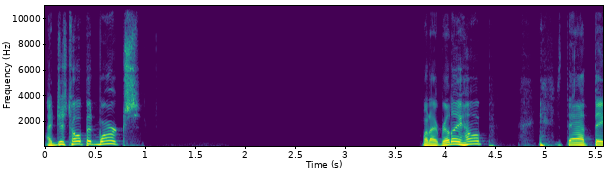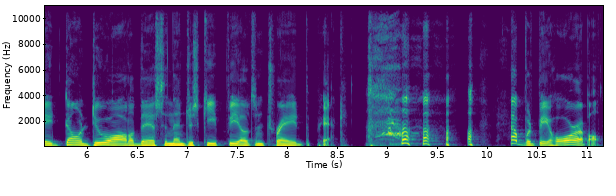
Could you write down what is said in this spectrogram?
I just hope it works. What I really hope is that they don't do all of this and then just keep Fields and trade the pick. that would be horrible.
